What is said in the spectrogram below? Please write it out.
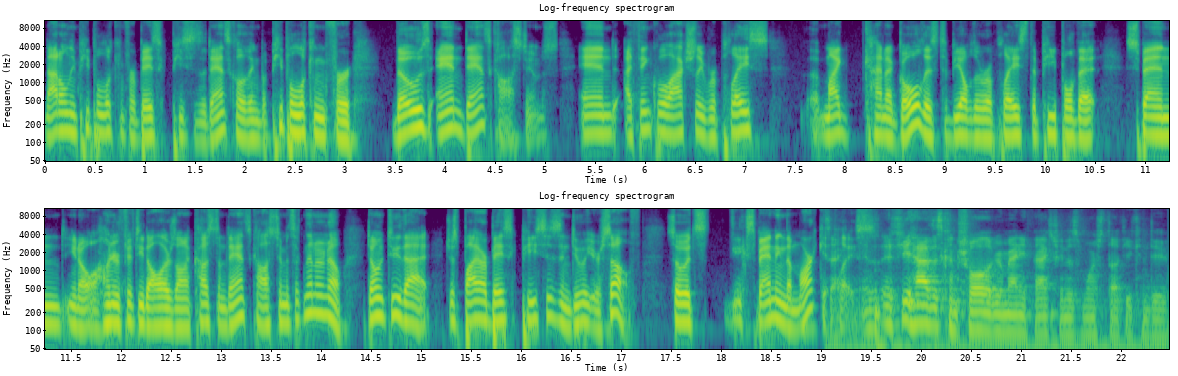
not only people looking for basic pieces of dance clothing but people looking for those and dance costumes and i think we'll actually replace my kind of goal is to be able to replace the people that spend you know $150 on a custom dance costume. It's like no no no don't do that. Just buy our basic pieces and do it yourself. So it's expanding the marketplace. Exactly. if you have this control of your manufacturing there's more stuff you can do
